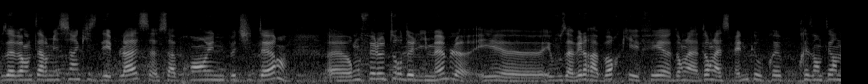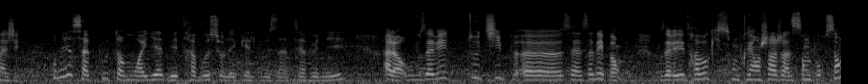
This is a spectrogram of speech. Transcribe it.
Vous avez un thermicien qui se déplace, ça prend une petite heure. Euh, on fait le tour de l'immeuble et, euh, et vous avez le rapport qui est fait dans la, dans la semaine que vous pourrez présenter en AG. Combien ça coûte en moyenne les travaux sur lesquels vous intervenez? Alors, vous avez tout type, euh, ça, ça dépend. Vous avez des travaux qui seront pris en charge à 100%.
